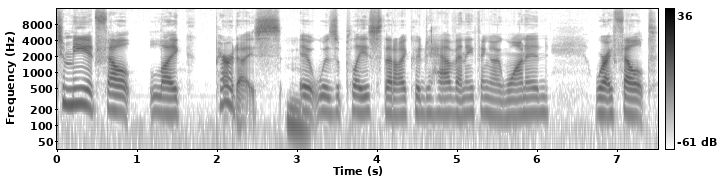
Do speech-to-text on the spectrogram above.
to me it felt like paradise. Hmm. It was a place that I could have anything I wanted, where I felt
